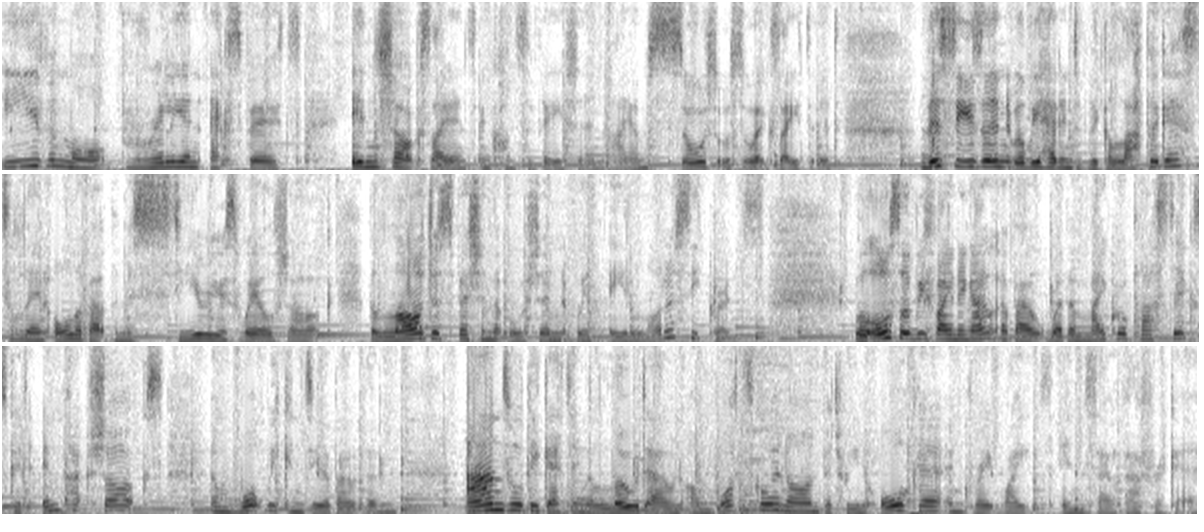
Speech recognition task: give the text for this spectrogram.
even more brilliant experts in shark science and conservation. I am so, so, so excited. This season, we'll be heading to the Galapagos to learn all about the mysterious whale shark, the largest fish in the ocean with a lot of secrets. We'll also be finding out about whether microplastics could impact sharks and what we can do about them. And we'll be getting the lowdown on what's going on between orca and great whites in South Africa.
